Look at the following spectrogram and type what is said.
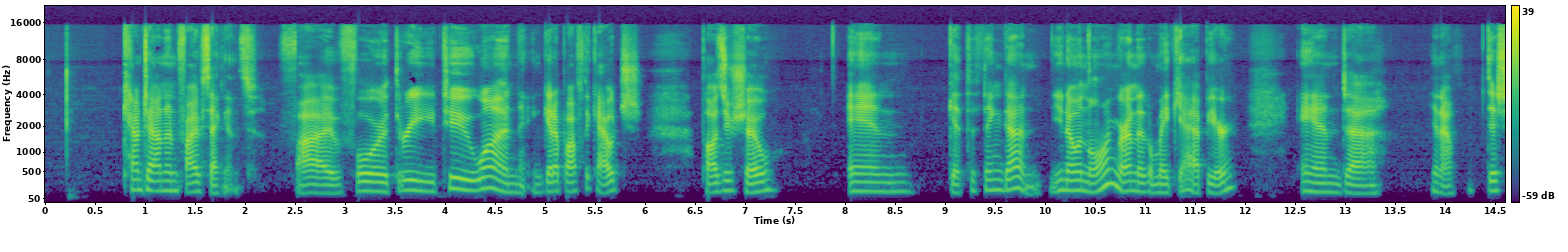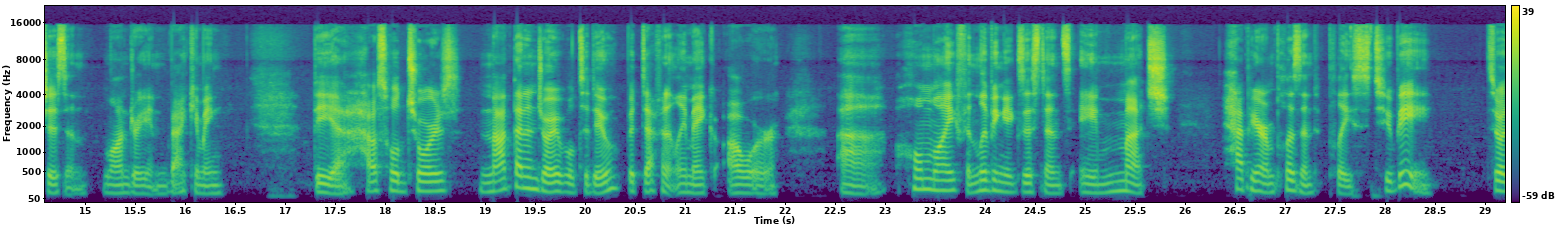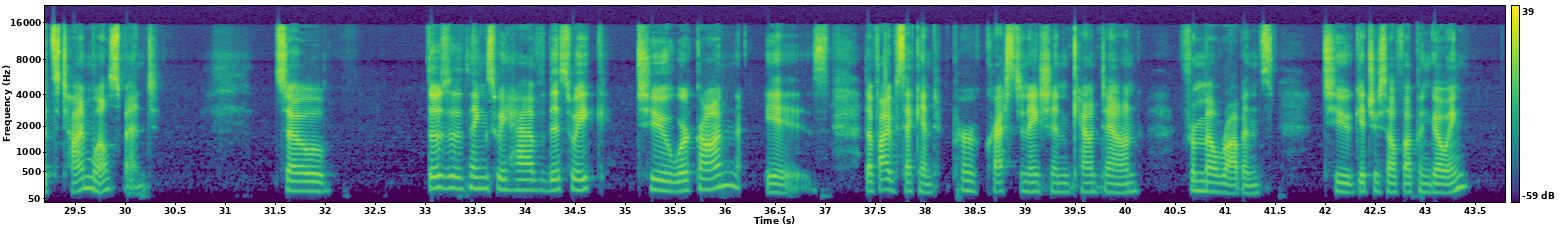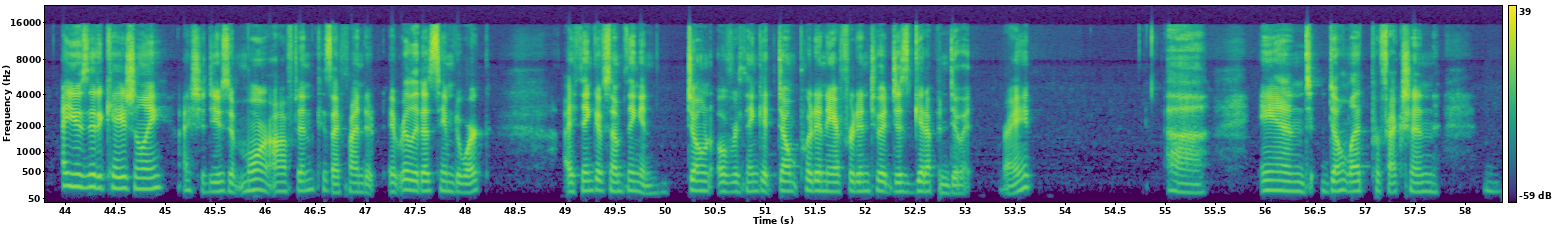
countdown in five seconds five, four, three, two, one, and get up off the couch, pause your show, and get the thing done. You know, in the long run, it'll make you happier. And uh, you know, dishes and laundry and vacuuming. The uh, household chores, not that enjoyable to do, but definitely make our uh, home life and living existence a much happier and pleasant place to be. So it's time well spent. So those are the things we have this week to work on is the 5 second procrastination countdown from Mel Robbins to get yourself up and going. I use it occasionally. I should use it more often because I find it it really does seem to work. I think of something and don't overthink it. Don't put any effort into it. Just get up and do it, right? Uh, and don't let perfection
